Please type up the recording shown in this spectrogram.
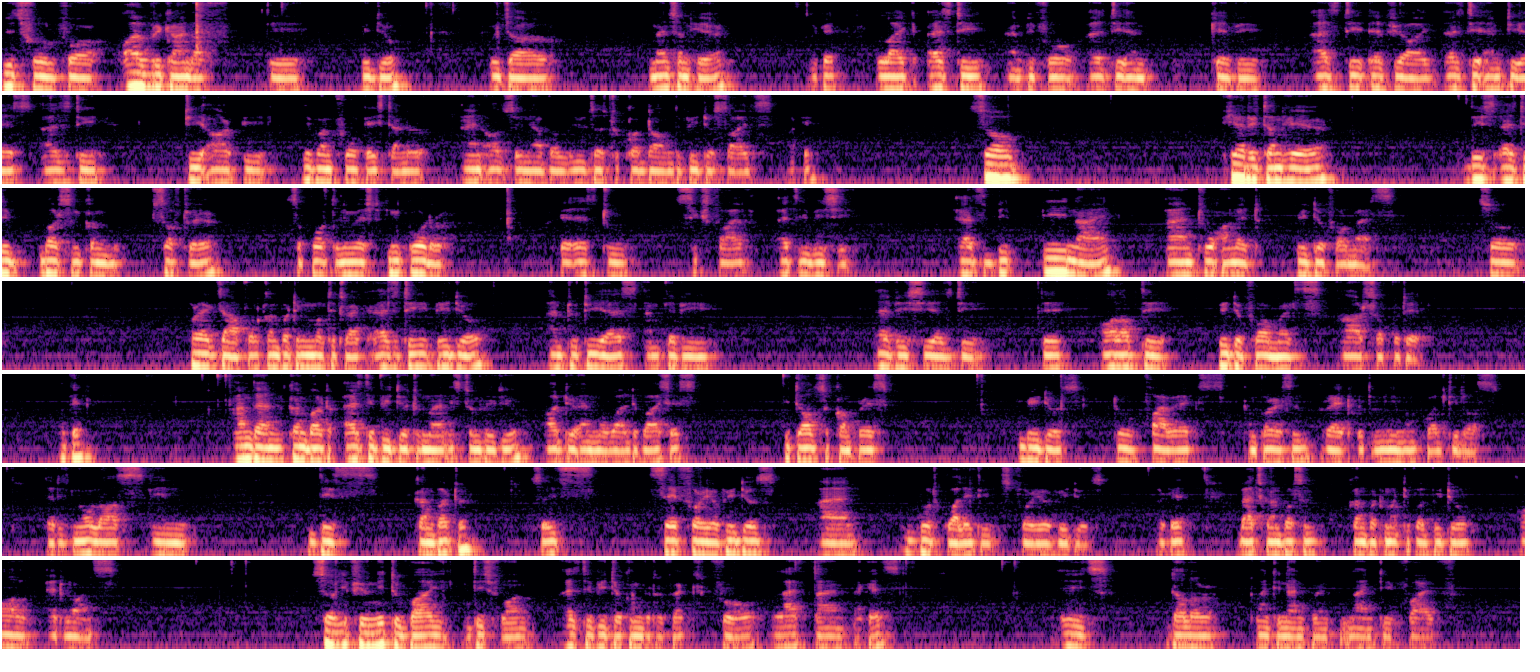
useful for every kind of the video which are mentioned here okay like HD MP4 HD MKV HD AVI HD MTS HD TRP even 4K standard and also enable users to cut down the video size okay? So here written here this HD version software supports the newest encoder okay, S265 HEVC HBP9 and 200 video formats. So for example converting multi-track HD video M2TS MKV AVCHD the all of the video formats are supported. Okay and then convert HD video to mainstream video audio and mobile devices. It also compresses videos to 5x comparison rate with minimum quality loss. There is no loss in this converter so it's safe for your videos and good quality for your videos. Okay? Batch conversion convert multiple video all at once so if you need to buy this one as the video converter factory pro lifetime package it's dollar 29.95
